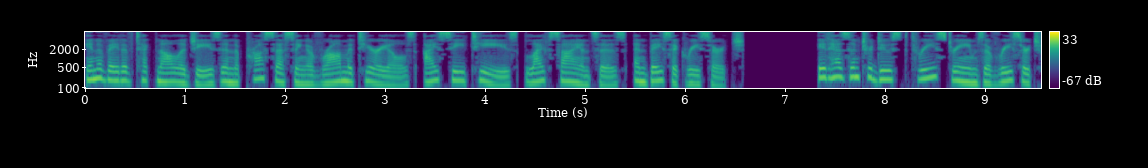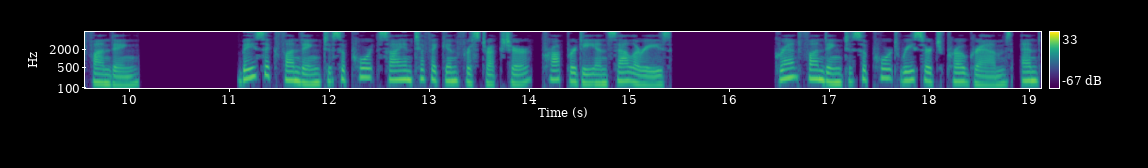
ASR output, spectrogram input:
innovative technologies in the processing of raw materials, ICTs, life sciences, and basic research. It has introduced three streams of research funding. Basic funding to support scientific infrastructure, property and salaries. Grant funding to support research programs, and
